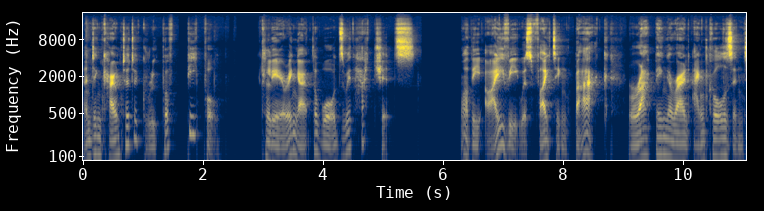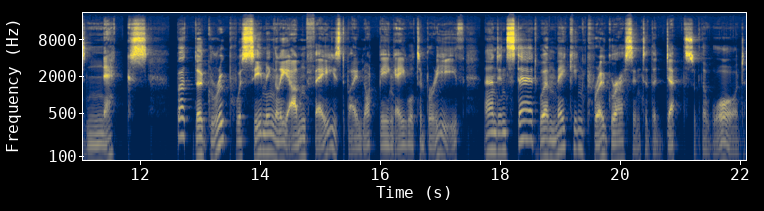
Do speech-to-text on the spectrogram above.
and encountered a group of people clearing out the wards with hatchets. While the ivy was fighting back, wrapping around ankles and necks, but the group was seemingly unfazed by not being able to breathe, and instead were making progress into the depths of the ward.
